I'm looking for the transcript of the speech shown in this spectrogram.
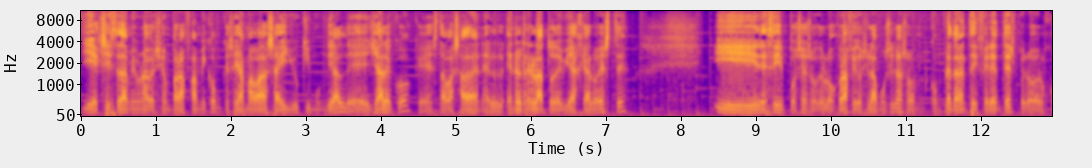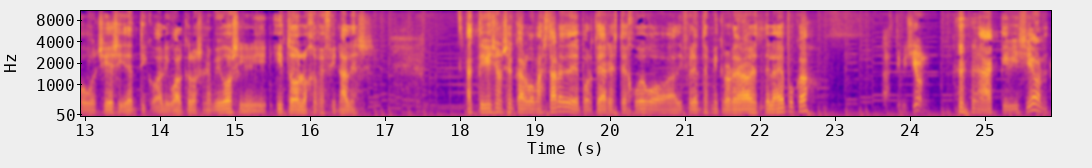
y existe también una versión para Famicom que se llamaba Saiyuki Mundial de Jaleco, que está basada en el, en el relato de viaje al oeste. Y decir, pues eso, que los gráficos y la música son completamente diferentes, pero el juego en sí es idéntico, al igual que los enemigos y, y todos los jefes finales. Activision se encargó más tarde de portear este juego a diferentes microordenadores de la época. Activision. Activision.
